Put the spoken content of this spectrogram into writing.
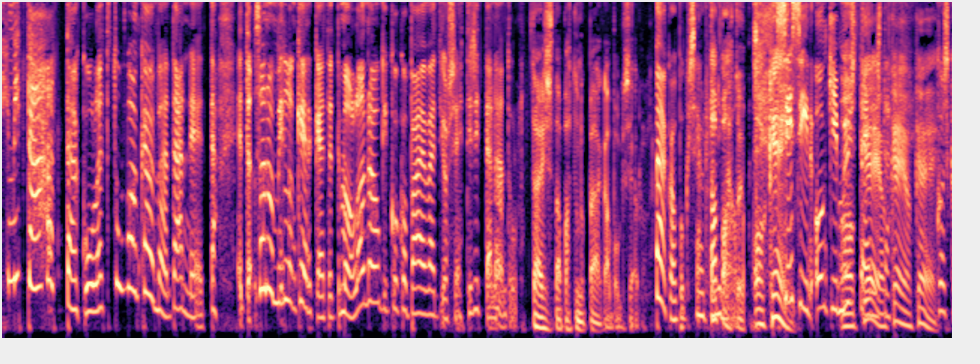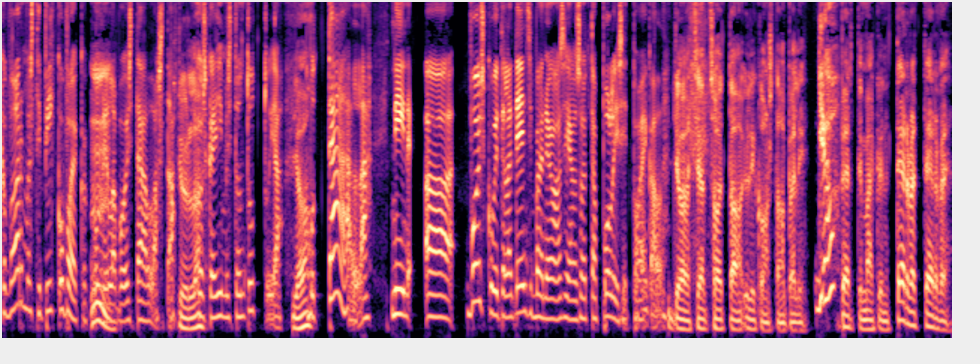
ei mitään hätää kuule, että tuu vaan käymään tänne. Että, että sano milloin kerkeät, että me ollaan auki koko päivä, että jos ehtisit tänään tulla. Tämä ei siis tapahtunut pääkaupunkiseudulla. Pääkaupunkiseudulla Tapahtui. Okei. Se siinä onkin Okei, mysteeristä. okei, okei. Koska varmasti pikkupaikkakunnilla mm. voisi tällaista. Kyllä. Koska ihmiset on tuttuja. Mutta täällä, niin äh, voisi kuvitella, että ensimmäinen asia on soittaa poliisit paikalle. Joo, että sieltä soittaa ylikonstaapeli Joo. Pertti Mäkynen. Terve, terve.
